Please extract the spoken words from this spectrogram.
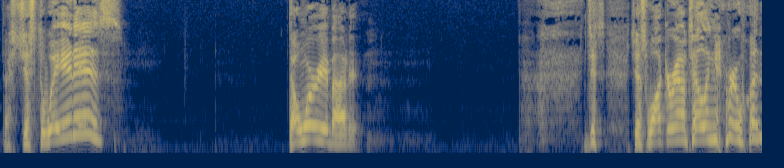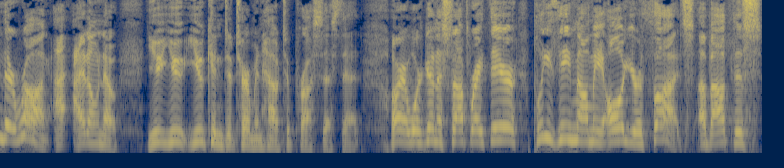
that's just the way it is. Don't worry about it just just walk around telling everyone they're wrong. I, I don't know. You you you can determine how to process that. All right, we're going to stop right there. Please email me all your thoughts about this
